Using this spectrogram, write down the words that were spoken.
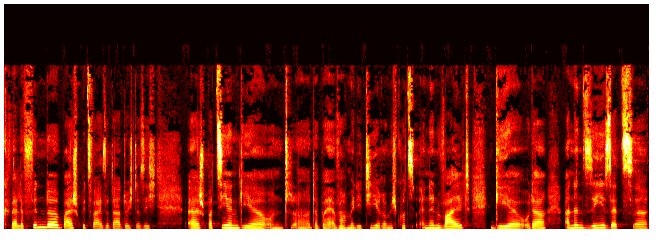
Quelle finde, beispielsweise dadurch, dass ich äh, spazieren gehe und äh, dabei einfach meditiere, mich kurz in den Wald gehe oder an den See setze,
